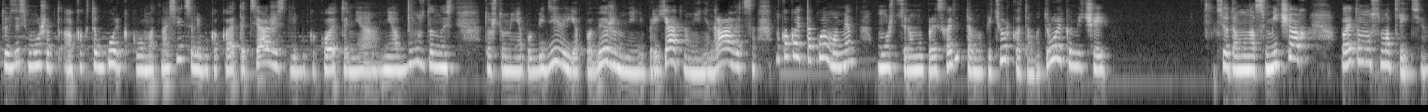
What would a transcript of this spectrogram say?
то здесь может а, как-то горько к вам относиться, либо какая-то тяжесть, либо какая-то не, необузданность, то, что меня победили, я повержен, мне неприятно, мне не нравится. Ну, какой-то такой момент может все равно происходить, там и пятерка, там и тройка мечей. Все там у нас в мечах, поэтому смотрите.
